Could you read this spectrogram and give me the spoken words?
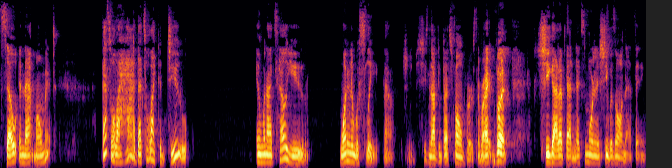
So in that moment, that's all I had. That's all I could do. And when I tell you, one of them was asleep. Now, she, she's not the best phone person, right? But she got up that next morning and she was on that thing.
